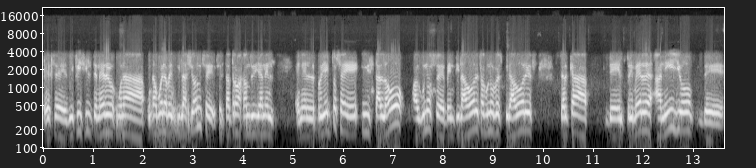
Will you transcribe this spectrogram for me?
es difícil tener una, una buena ventilación, se, se, está trabajando ya en el, en el proyecto, se instaló algunos ventiladores, algunos respiradores cerca del primer anillo de,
